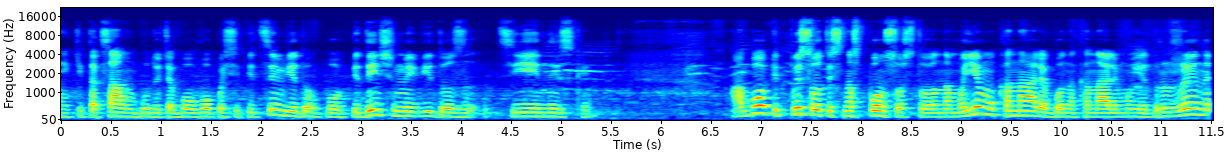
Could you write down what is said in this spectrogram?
які так само будуть або в описі під цим відео, або під іншими відео з цієї низки. Або підписуватись на спонсорство на моєму каналі, або на каналі моєї дружини.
